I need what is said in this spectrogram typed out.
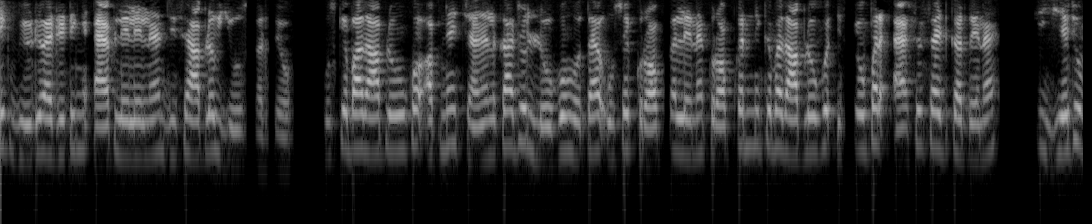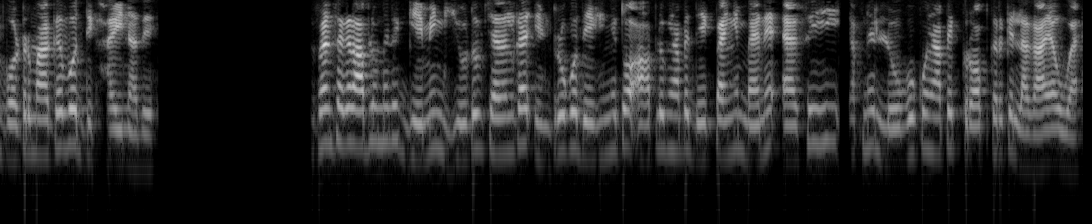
एक वीडियो एडिटिंग ऐप ले लेना है, जिसे आप लोग यूज़ करते हो। उसके बाद आप लोगों को अपने चैनल का जो लोगो होता है, उसे क्रॉप कर लेना है। क्रॉप करने के बाद आप लोगों को इसके ऊपर ऐसे सेट कर देना है कि ये जो वाटर मार्क है, वो दिखाई ना दे। तो फ्रेंड्स अगर आप लोग मेरे गेमिंग यूट्यूब चैनल का इंट्रो को देखेंगे तो आप लोग यहाँ पे देख पाएँगे, मैंने ऐसे ही अपने लोगों को यहाँ पे क्रॉप करके लगाया हुआ है।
